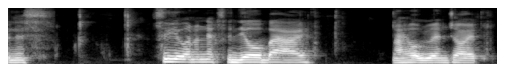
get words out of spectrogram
Finish see you on the next video. Bye. I hope you enjoyed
